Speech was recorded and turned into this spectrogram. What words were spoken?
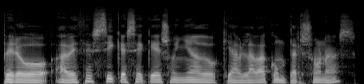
pero a veces sí que sé que he soñado que hablaba con personas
